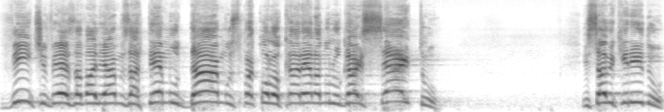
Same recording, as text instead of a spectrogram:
vinte vezes avaliarmos até mudarmos para colocar ela no lugar certo. E sabe, querido,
